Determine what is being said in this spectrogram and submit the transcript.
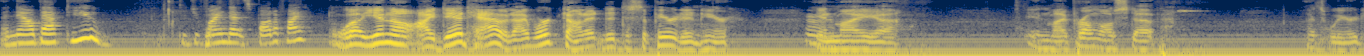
And now back to you. Did you find that Spotify? Well, you know, I did have it. I worked on it. and It disappeared in here, in my uh, in my promo stuff. That's weird.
